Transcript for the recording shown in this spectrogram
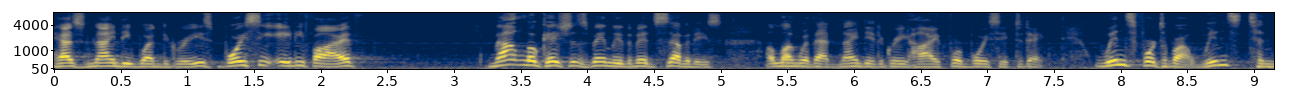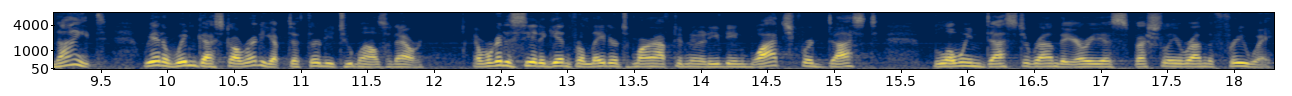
has 91 degrees. Boise 85. Mountain locations mainly the mid 70s, along with that 90 degree high for Boise today. Winds for tomorrow. Winds tonight. We had a wind gust already up to 32 miles an hour. And we're going to see it again for later tomorrow afternoon and evening. Watch for dust, blowing dust around the area, especially around the freeway.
